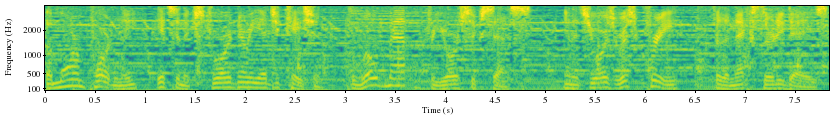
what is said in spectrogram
But more importantly, it's an extraordinary education, a roadmap for your success and it's yours risk free for the next 30 days.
